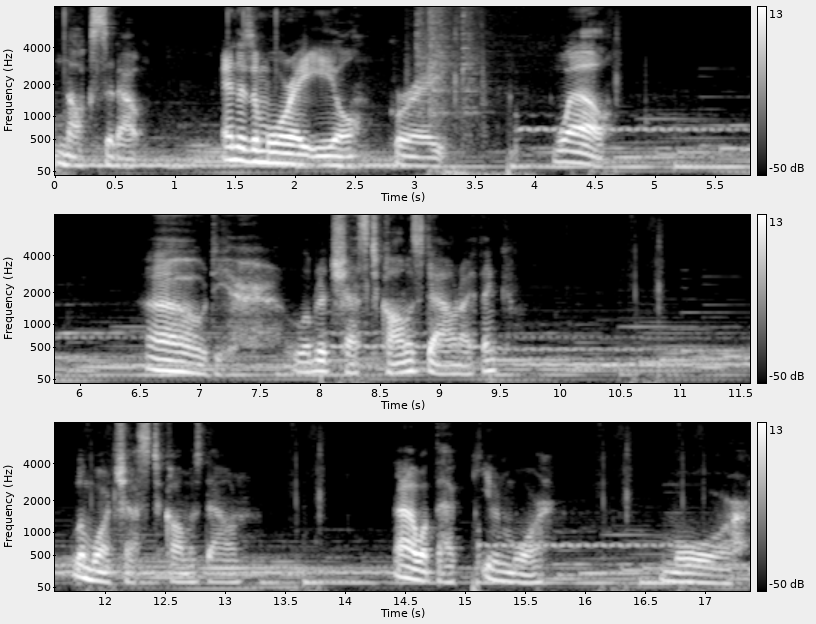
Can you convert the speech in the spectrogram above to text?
knocks it out. And there's a moray eel. Great. Well. Oh dear. A little bit of chest to calm us down, I think. A little more chest to calm us down. Ah, what the heck, even more. More.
